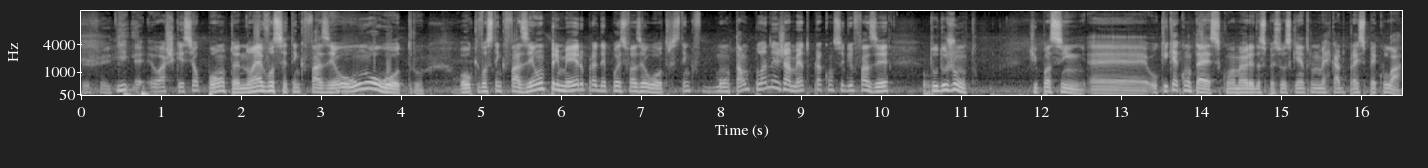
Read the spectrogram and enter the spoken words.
Perfeito. E, É, Eu acho que esse é o ponto. é- Não é você tem que fazer ou um ou outro. Ou que você tem que fazer um primeiro para depois fazer o outro. Você tem que montar um planejamento para conseguir fazer tudo junto. Tipo assim, é, o que, que acontece com a maioria das pessoas que entram no mercado para especular?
